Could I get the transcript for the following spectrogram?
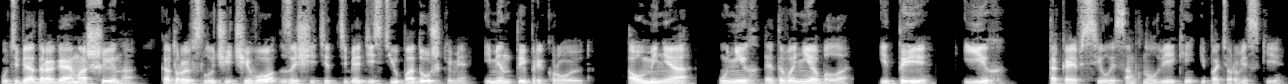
У тебя дорогая машина, которая в случае чего защитит тебя десятью подушками, и менты прикроют. А у меня, у них этого не было. И ты, их. Такая в силой сомкнул веки и потер виски.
